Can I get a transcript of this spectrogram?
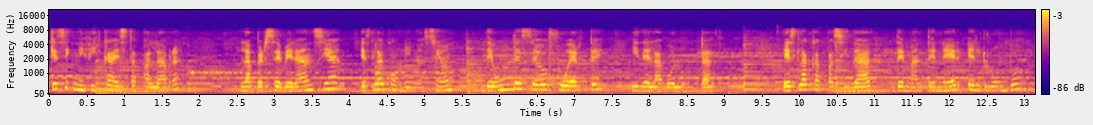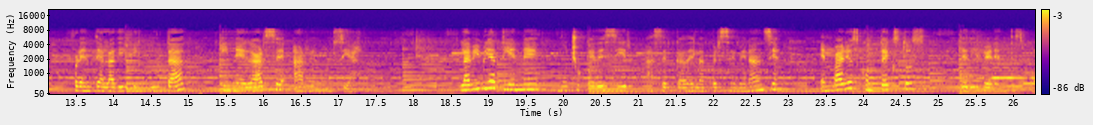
¿qué significa esta palabra? La perseverancia es la combinación de un deseo fuerte y de la voluntad. Es la capacidad de mantener el rumbo frente a la dificultad y negarse a renunciar. La Biblia tiene mucho que decir acerca de la perseverancia en varios contextos de diferentes formas.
